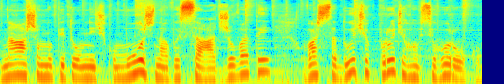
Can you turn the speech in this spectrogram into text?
в нашому питомничку, можна висаджувати ваш садочок протягом всього року.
